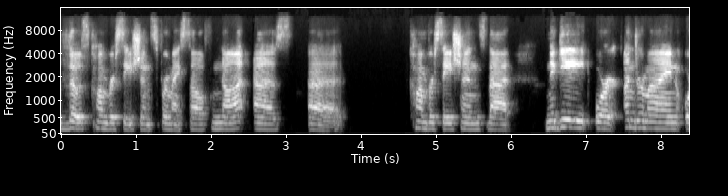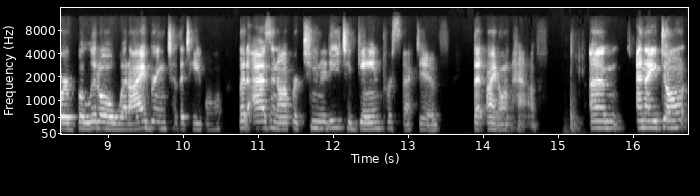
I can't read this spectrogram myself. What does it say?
those conversations for myself, not as uh, conversations that negate or undermine or belittle what I bring to the table, but as an opportunity to gain perspective that I don't have. Um, and I don't,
